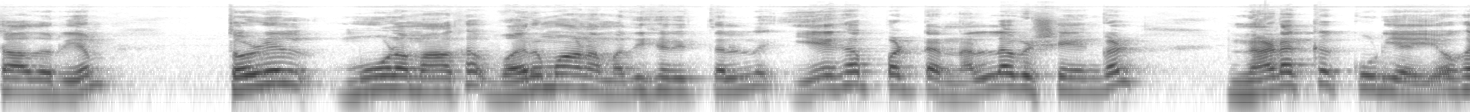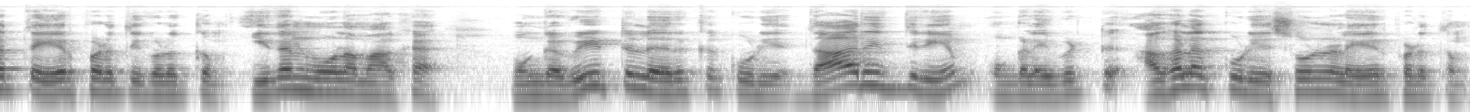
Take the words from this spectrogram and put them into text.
சாதுரியம் தொழில் மூலமாக வருமானம் அதிகரித்தல்னு ஏகப்பட்ட நல்ல விஷயங்கள் நடக்கக்கூடிய யோகத்தை ஏற்படுத்தி கொடுக்கும். இதன் மூலமாக உங்கள் வீட்டில் இருக்கக்கூடிய தாரித்திரியம் உங்களை விட்டு அகலக்கூடிய சூழ்நிலை ஏற்படுத்தும்.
